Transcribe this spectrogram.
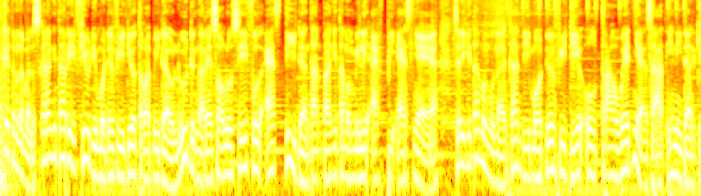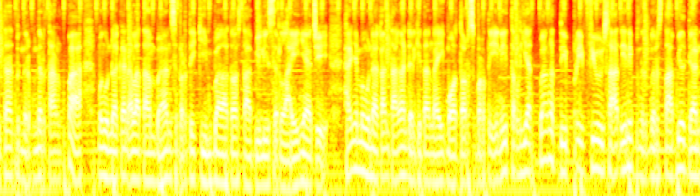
Oke, teman-teman, sekarang kita review di mode video terlebih dahulu dengan resolusi Full HD dan tanpa kita memilih FPS-nya ya. Jadi kita menggunakan di mode video ultrawide-nya saat ini ini dan kita benar-benar tanpa menggunakan alat tambahan seperti gimbal atau stabilizer lainnya cuy hanya menggunakan tangan dan kita naik motor seperti ini terlihat banget di preview saat ini benar-benar stabil dan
